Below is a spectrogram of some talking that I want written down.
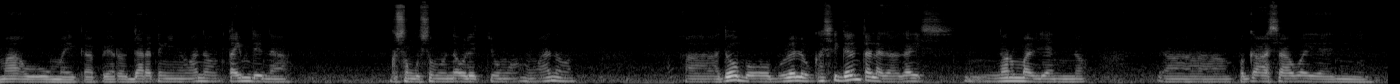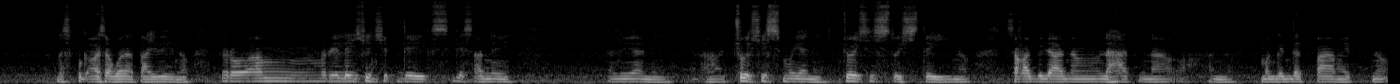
mauumay ka pero darating yung ano time din na gustong gusto mo na ulit yung, yung ano ah, adobo o bulalo. Kasi ganun talaga guys. Normal yan no? Ah, pag-aasawa yan eh. Nasa pag-aasawa na tayo eh no? Pero ang relationship guys guys ano eh ano yan eh ah, choices mo yan eh. Choices to stay no? Sa kabila ng lahat na ano maganda at pangit no?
